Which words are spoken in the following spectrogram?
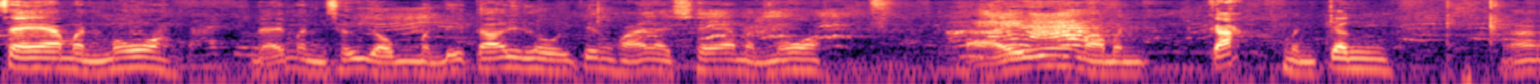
xe mình mua, để mình sử dụng, mình đi tới đi lui, chứ không phải là xe mình mua để mà mình cắt, mình chân đó.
